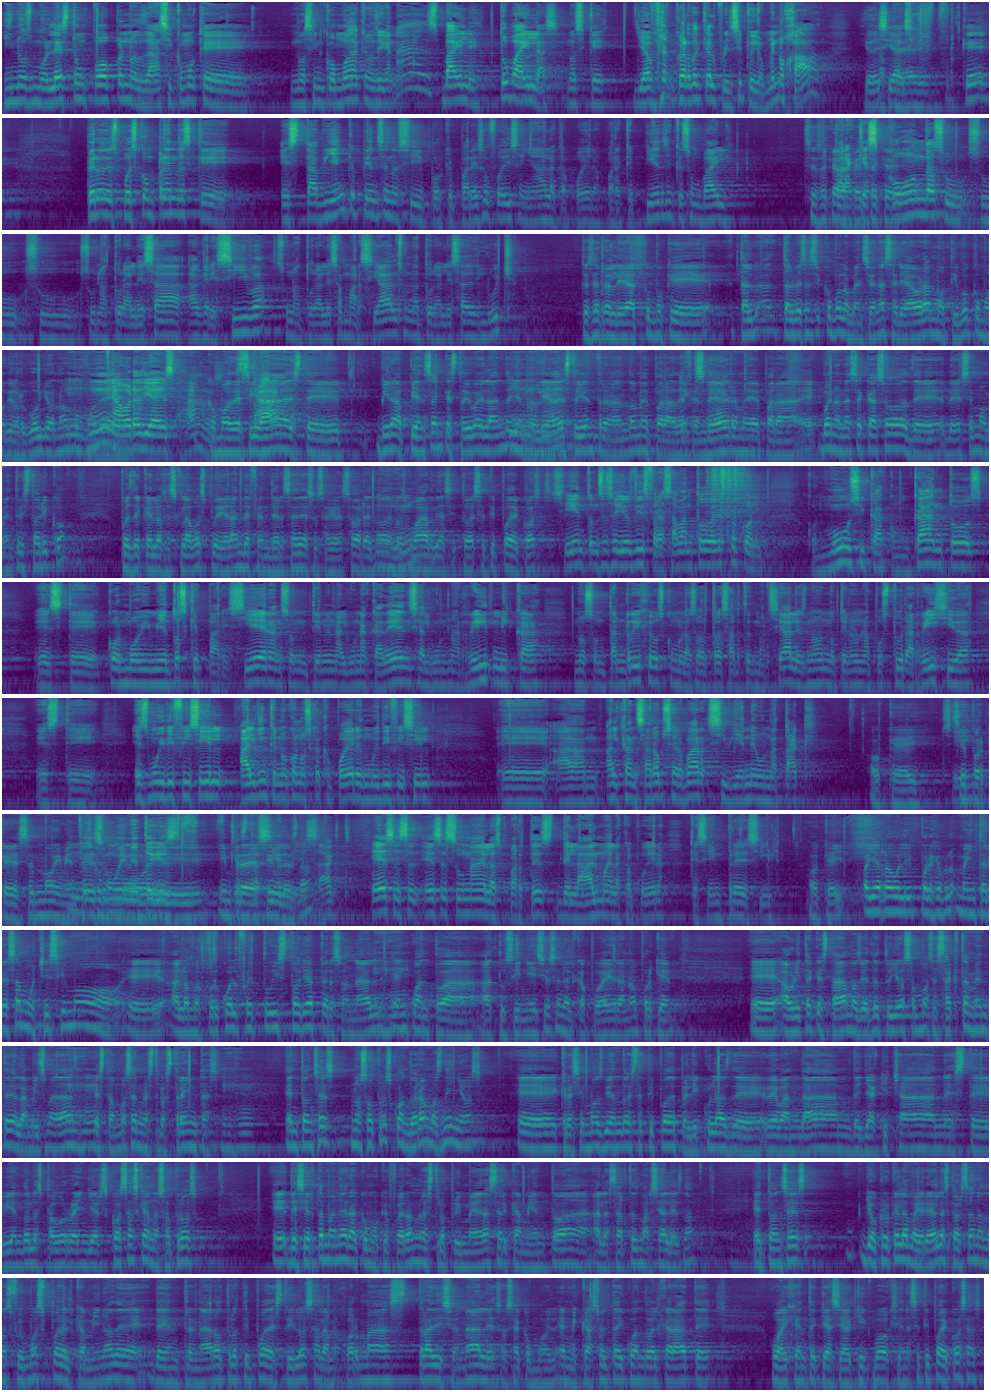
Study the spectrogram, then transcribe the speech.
y nos molesta un poco, nos da así como que nos incomoda que nos digan, ah, es baile, tú bailas, no sé qué. Yo me acuerdo que al principio yo me enojaba, yo decía, ¿por qué? Pero después comprendes que está bien que piensen así, porque para eso fue diseñada la capoeira, para que piensen que es un baile. Para que esconda Su, su, su, su, naturaleza agresiva, su naturaleza marcial, su naturaleza de lucha. Entonces, en realidad, como que tal, tal vez así como lo mencionas, sería ahora motivo como de orgullo, ¿no? Como ahora ya es. Ah, como decir, ah, este, mira, piensan que estoy bailando y en realidad estoy entrenándome para defenderme, para. Eh, bueno, en ese caso de, de, ese momento histórico, pues de que los esclavos pudieran defenderse de sus agresores, ¿no? De los guardias y todo ese tipo de cosas. Sí, entonces ellos disfrazaban todo esto con, con música, con cantos. Este, con movimientos que parecieran, son, tienen alguna cadencia, alguna rítmica, no son tan rígidos como las otras artes marciales, ¿no? No tienen una postura rígida. Este, es muy difícil, alguien que no conozca capoeira, es muy difícil eh, alcanzar a observar si viene un ataque. Ok, sí, porque es un movimiento es un movimiento que es, impredecibles, ¿no? Exacto. Esa es, esa es una de las partes de la alma de la capoeira, que sea impredecible. Ok. Oye, Raúl, por ejemplo, me interesa muchísimo, eh, a lo mejor, cuál fue tu historia personal en cuanto a, tus inicios en el capoeira, ¿no? Porque eh, ahorita que estábamos viendo tú y yo somos exactamente de la misma edad, estamos en nuestros 30. Entonces, nosotros cuando éramos niños, eh, crecimos viendo este tipo de películas de, de, Van Damme, de Jackie Chan, este, viendo los Power Rangers, cosas que a nosotros... de cierta manera como que fueron nuestro primer acercamiento a, a las artes marciales, ¿no? Entonces, yo creo que la mayoría de las personas nos fuimos por el camino de, entrenar otro tipo de estilos, a lo mejor más tradicionales, o sea, como en mi caso el taekwondo, el karate, o hay gente que hacía kickboxing, ese tipo de cosas.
